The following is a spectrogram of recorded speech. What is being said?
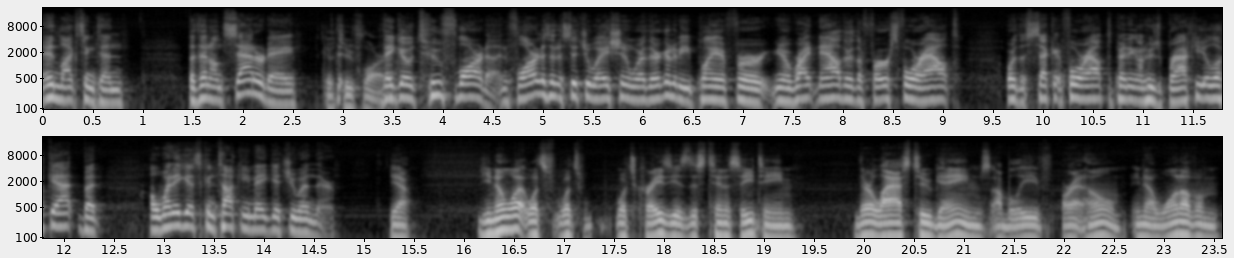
in Lexington, but then on Saturday go to Florida. they go to Florida, and Florida's in a situation where they're going to be playing for you know right now they're the first four out or the second four out depending on whose bracket you look at, but a win against Kentucky may get you in there. Yeah. You know what? What's what's what's crazy is this Tennessee team. Their last two games, I believe, are at home. You know, one of them.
